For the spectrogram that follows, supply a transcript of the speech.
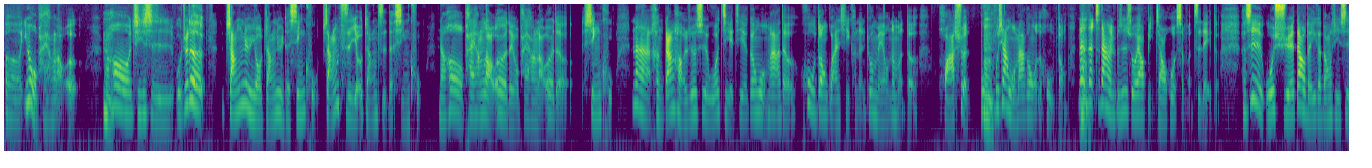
呃，因为我排行老二，然后其实我觉得长女有长女的辛苦，长子有长子的辛苦。然后排行老二的有排行老二的辛苦，那很刚好的就是我姐姐跟我妈的互动关系可能就没有那么的滑顺，不不像我妈跟我的互动。那那这当然不是说要比较或什么之类的，可是我学到的一个东西是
